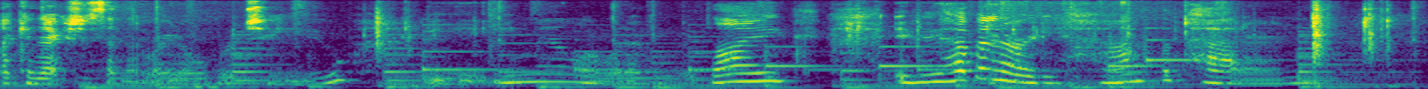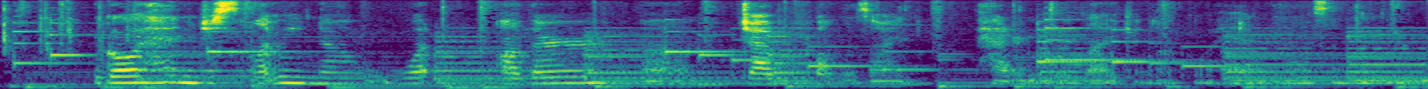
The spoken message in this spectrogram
I can actually send that right over to you via email or whatever you'd like. If you haven't already have the pattern, go ahead and just let me know what other um, Java design pattern you would like, and I'll go ahead and I'll send it your.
